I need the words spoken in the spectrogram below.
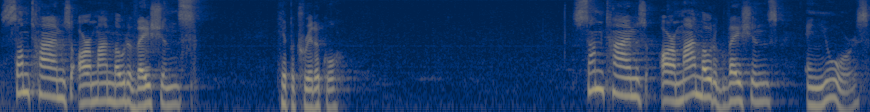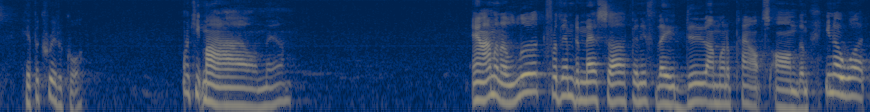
sometimes are my motivations hypocritical. Sometimes are my motivations and yours hypocritical. I want to keep my eye on them and I'm going to look for them to mess up, and if they do, I'm going to pounce on them. You know what?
